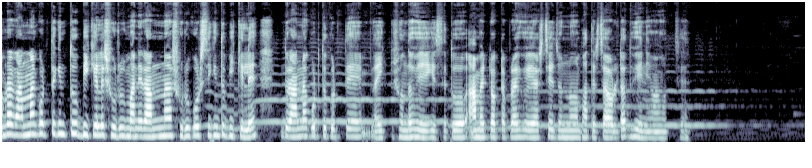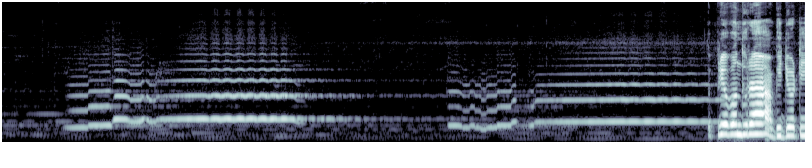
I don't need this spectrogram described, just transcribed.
আমরা রান্না করতে কিন্তু বিকেলে শুরু মানে রান্না শুরু করছি কিন্তু বিকেলে। কিন্তু রান্না করতে করতে একটু সন্ধ্যা হয়ে গেছে, তো আমের টকটা প্রায় হয়ে আসছে, এজন্য ভাতের চাউলটা ধুয়ে নেওয়া হচ্ছে। তো প্রিয় বন্ধুরা, ভিডিওটি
